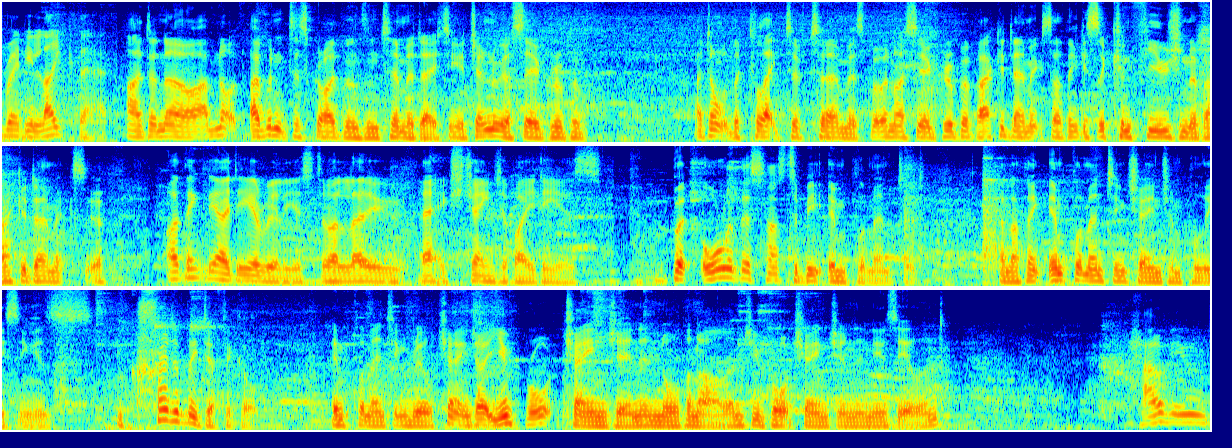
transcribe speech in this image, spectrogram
really like that. I don't know. I'm not. I wouldn't describe them as intimidating. Generally, I say a group of. I don't know what the collective term is, but when I see a group of academics, I think it's a confusion of academics. Yeah. I think the idea really is to allow that exchange of ideas. But all of this has to be implemented, and I think implementing change in policing is incredibly difficult. Implementing real change. You've brought change in in Northern Ireland. You've brought change in in New Zealand. How have you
